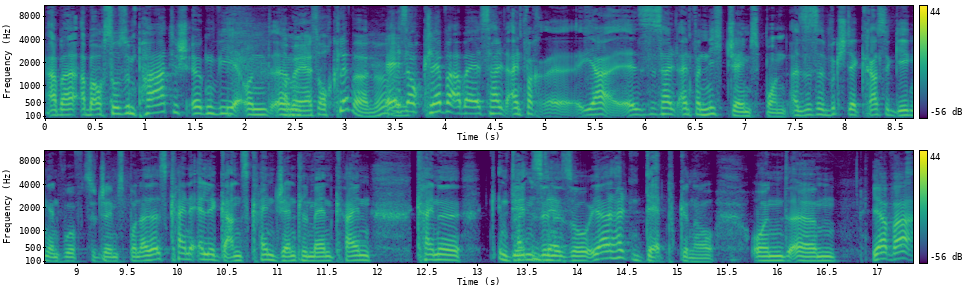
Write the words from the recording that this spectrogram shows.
Aber, aber auch so sympathisch irgendwie und ähm, Aber er ist auch clever, ne? er ist auch clever, aber er ist halt einfach, äh, ja, es ist halt einfach nicht James Bond. Also es ist wirklich der krasse Gegenentwurf zu James Bond. Also es ist keine Eleganz, kein Gentleman, kein, keine, in dem Halt Sinne Depp. so, ja, halt ein Depp, genau. Und, ähm, ja, war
